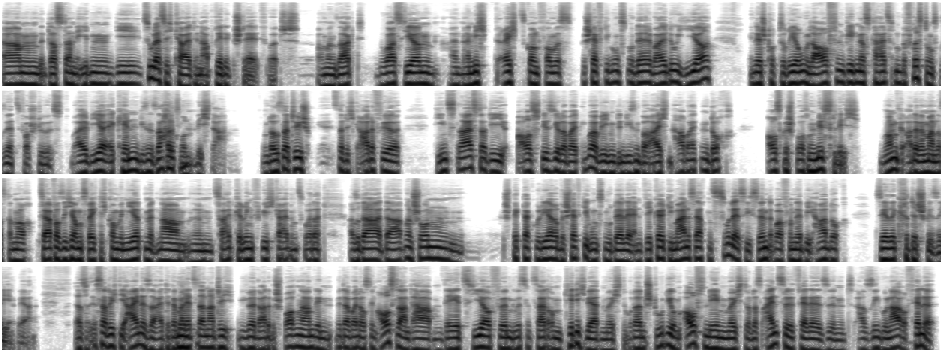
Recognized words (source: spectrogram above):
ähm, dass dann eben die Zulässigkeit in Abrede gestellt wird. Weil man sagt, du hast hier ein, ein nicht rechtskonformes Beschäftigungsmodell, weil du hier in der Strukturierung laufen gegen das Teils- und Befristungsgesetz verstößt, weil wir erkennen diesen Sachgrund nicht an. Und das ist natürlich, ist natürlich gerade für Dienstleister, die ausschließlich oder weit überwiegend in diesen Bereichen arbeiten, doch ausgesprochen misslich. Und gerade wenn man das dann noch sozialversicherungsrechtlich kombiniert mit einer ähm, Zeitgeringfügigkeit und so weiter. Also da, da hat man schon spektakuläre Beschäftigungsmodelle entwickelt, die meines Erachtens zulässig sind, aber von der BH doch sehr, sehr kritisch gesehen werden. Das ist natürlich die eine Seite. Wenn man jetzt dann natürlich, wie wir gerade besprochen haben, den Mitarbeiter aus dem Ausland haben, der jetzt hier für einen gewissen Zeitraum tätig werden möchte oder ein Studium aufnehmen möchte und das Einzelfälle sind, also singulare Fälle,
